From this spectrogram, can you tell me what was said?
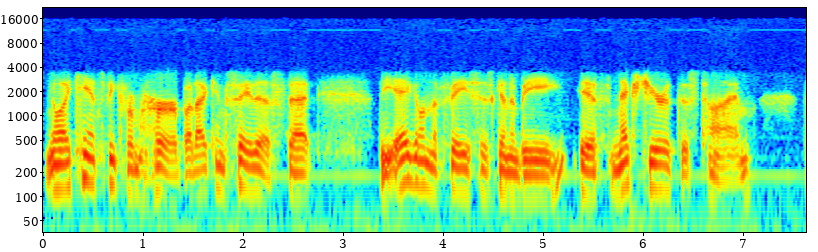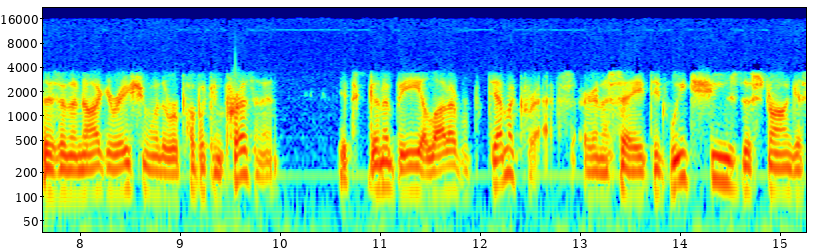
No, I can't speak from her, but I can say this that the egg on the face is going to be if next year at this time there's an inauguration with a Republican president, it's going to be a lot of Democrats are going to say, Did we choose the strongest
